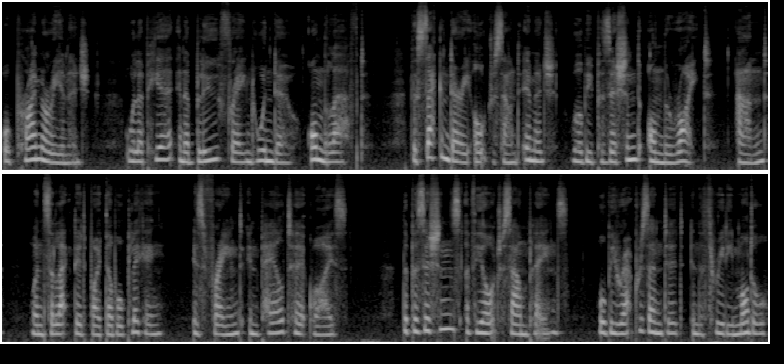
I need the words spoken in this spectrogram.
or primary image will appear in a blue framed window on the left. The secondary ultrasound image will be positioned on the right and, when selected by double clicking, is framed in pale turquoise. The positions of the ultrasound planes will be represented in the 3D model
